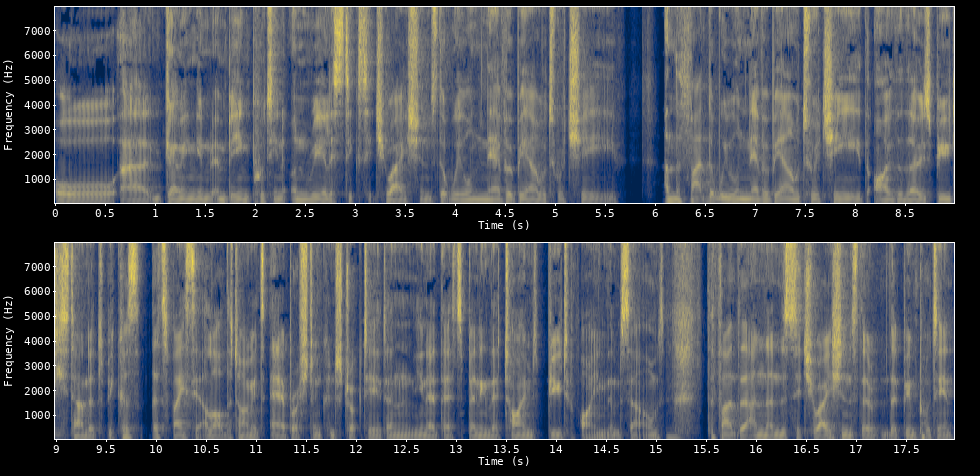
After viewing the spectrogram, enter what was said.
or uh, going in and being put in unrealistic situations that we will never be able to achieve. And the fact that we will never be able to achieve either those beauty standards, because let's face it, a lot of the time it's airbrushed and constructed, and you know they're spending their times beautifying themselves. Mm. The fact that and then the situations that they've been put in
